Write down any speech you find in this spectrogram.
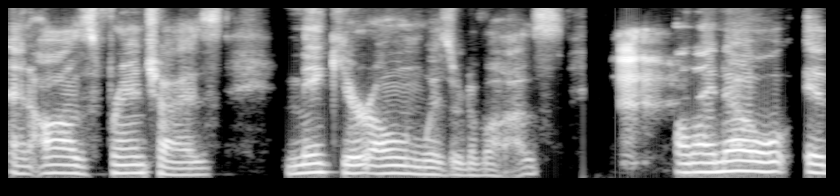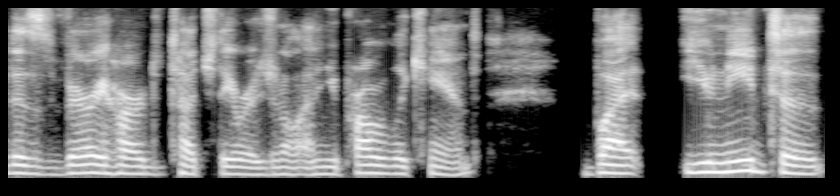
an Oz franchise, make your own Wizard of Oz. Mm-hmm. And I know it is very hard to touch the original and you probably can't, but you need to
